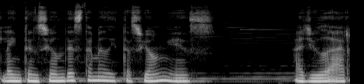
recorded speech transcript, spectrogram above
La intención de esta meditación es ayudar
